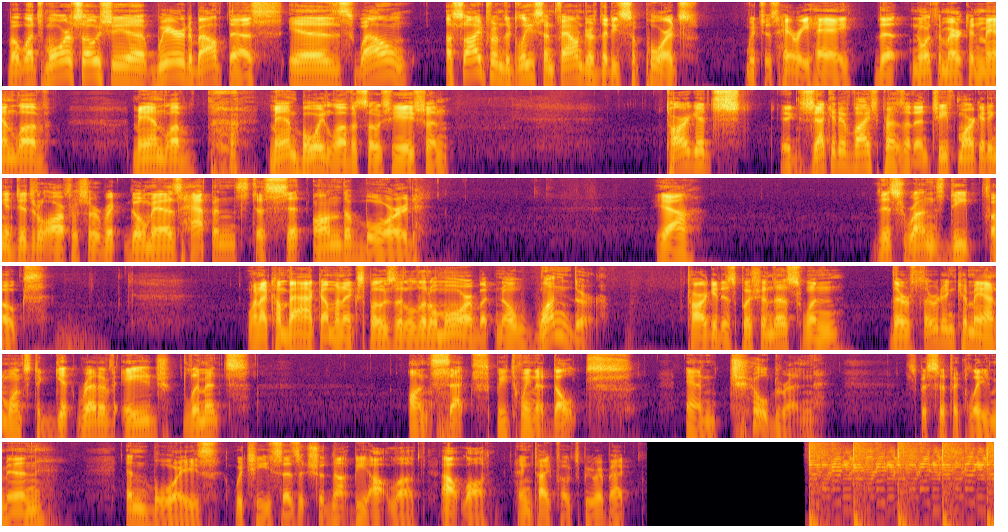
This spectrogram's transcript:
but what's more associate weird about this is, well, aside from the GLSEN founder that he supports, which is Harry Hay, the North American Man Love Man Love Man Boy Love Association, Target's Executive Vice President, Chief Marketing and Digital Officer Rick Gomez happens to sit on the board. Yeah, this runs deep, folks. When I come back, I'm going to expose it a little more, but no wonder Target is pushing this when their third in command wants to get rid of age limits on sex between adults and children, specifically men and boys, which he says it should not be outlawed. Outlawed. Hang tight, folks. Be right back.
